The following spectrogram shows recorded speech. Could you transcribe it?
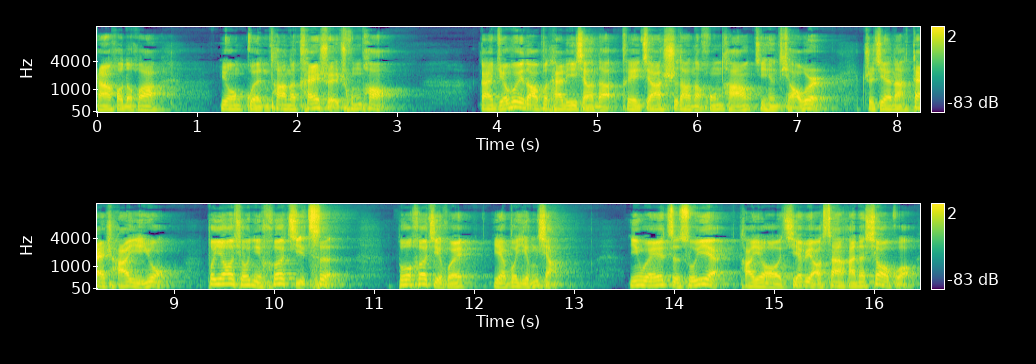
然后的话用滚烫的开水冲泡。感觉味道不太理想的，可以加适当的红糖进行调味儿，直接呢代茶饮用。不要求你喝几次，多喝几回也不影响，因为紫苏叶它有解表散寒的效果。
